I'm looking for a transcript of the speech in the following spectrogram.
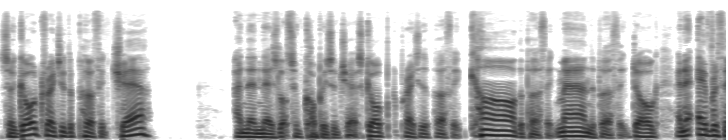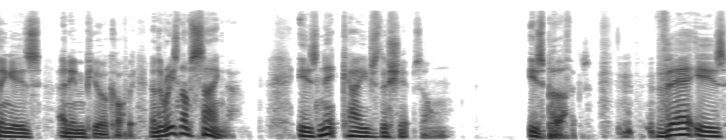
So God created the perfect chair, and then there's lots of copies of chairs. God created the perfect car, the perfect man, the perfect dog, and everything is an impure copy. Now, the reason I'm saying that is Nick Cave's The Ship Song is perfect. there is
